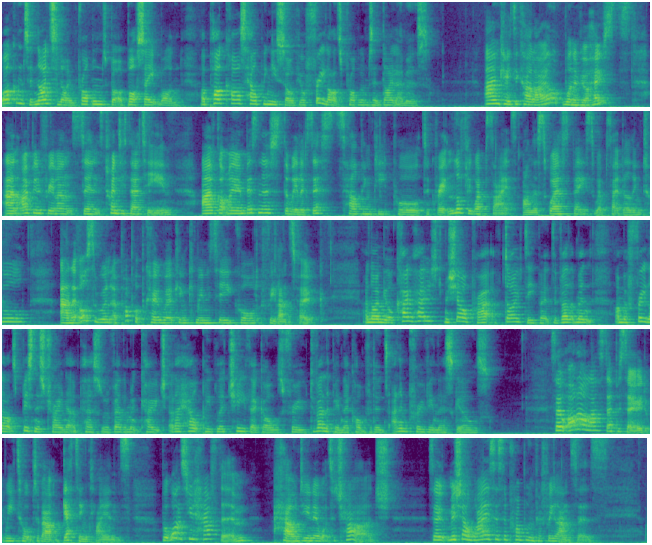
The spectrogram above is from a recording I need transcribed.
Welcome to 99 Problems But a Boss Ain't One, a podcast helping you solve your freelance problems and dilemmas. I'm Katie Carlisle, one of your hosts, and I've been freelance since 2013. I've got my own business, The Wheel Exists, helping people to create lovely websites on the Squarespace website building tool. And I also run a pop up co working community called Freelance Folk. And I'm your co host, Michelle Pratt of Dive Deeper Development. I'm a freelance business trainer and personal development coach, and I help people achieve their goals through developing their confidence and improving their skills. So, on our last episode, we talked about getting clients, but once you have them, how do you know what to charge? So, Michelle, why is this a problem for freelancers?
